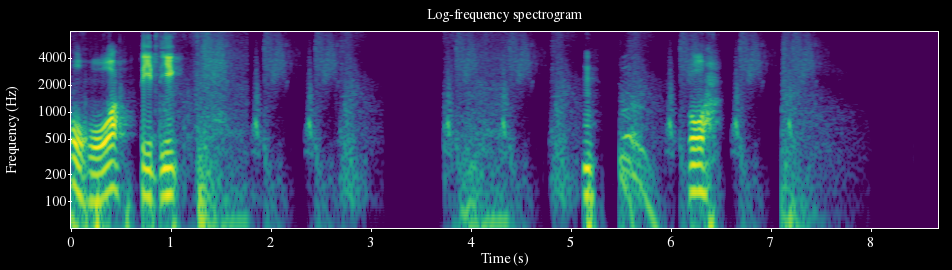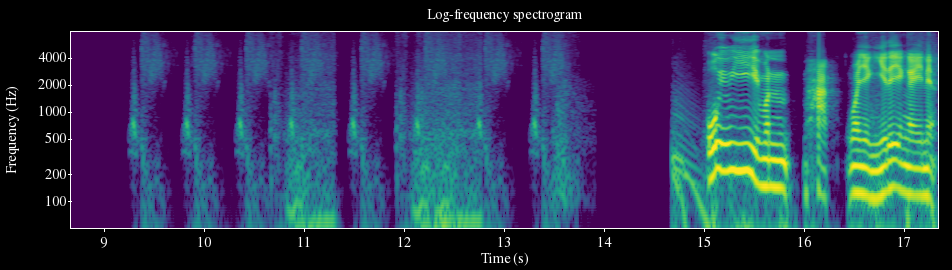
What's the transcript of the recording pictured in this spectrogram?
โอ้โห ติดอีกโอ้ โอ้ยยมันหักมาอย่างนี้ได้ยังไงเนี่ย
